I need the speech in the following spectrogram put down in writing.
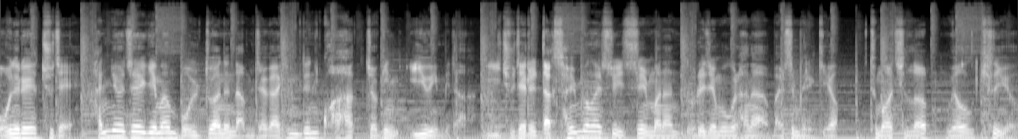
오늘의 주제 한 여자에게만 몰두하는 남자가 힘든 과학적인 이유입니다. 이 주제를 딱 설명할 수 있을 만한 노래 제목을 하나 말씀드릴게요. Too much love will kill you.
